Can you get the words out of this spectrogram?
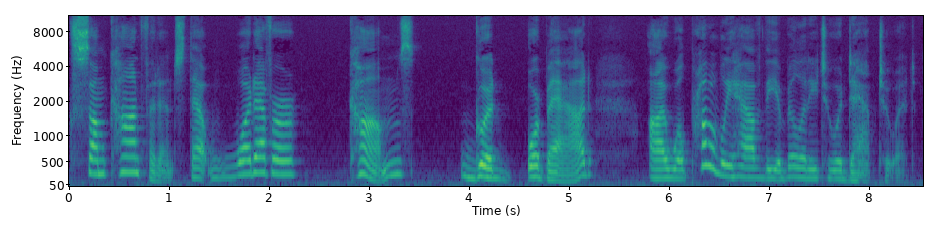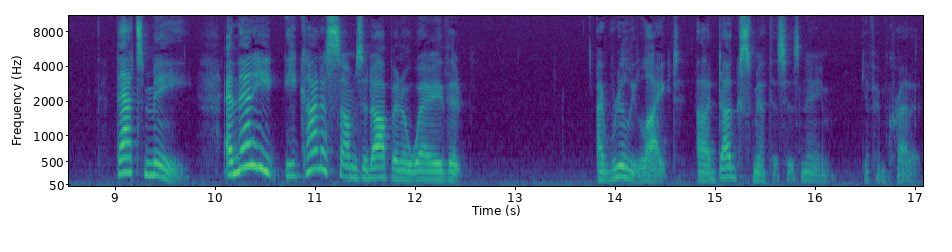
some confidence that whatever comes, good or bad, I will probably have the ability to adapt to it. That's me. And then he, he kind of sums it up in a way that I really liked. Uh, Doug Smith is his name. Give him credit.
